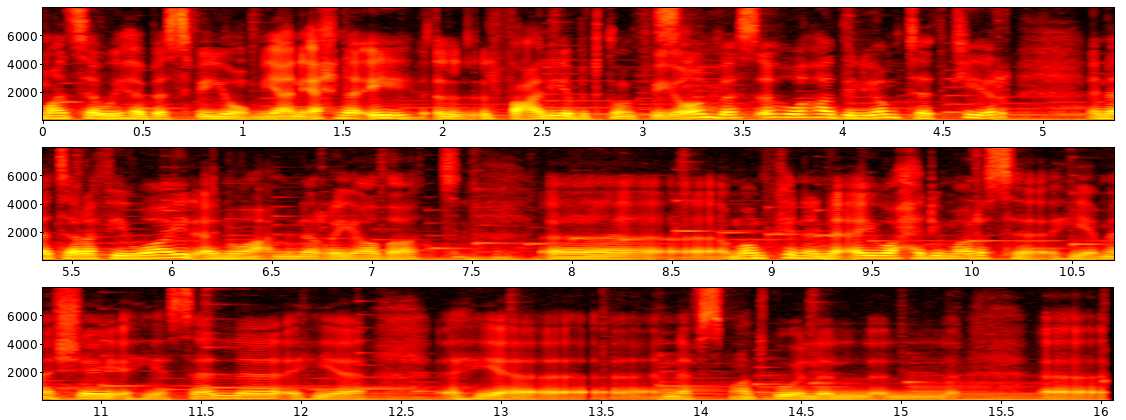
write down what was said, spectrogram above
ما نسويها بس في يوم. يعني إحنا إيه الفعالية بتكون في يوم بس هو هذا اليوم تذكير أن ترى في وايد أنواع من الرياضات. آه، ممكن أن أي واحد يمارسها هي مشي هي سلة هي هي نفس ما تقول ال- آه،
